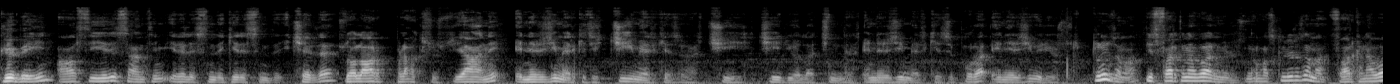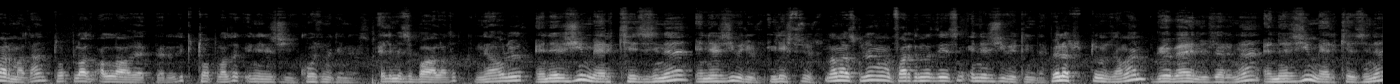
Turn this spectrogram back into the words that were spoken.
Göbeğin 6-7 santim ilerisinde, gerisinde, içeride solar plexus yani enerji merkezi, chi merkezi var. Chi, chi diyorlar Çinler. Enerji merkezi. Bura enerji veriyor. Tuttuğun zaman biz farkına varmıyoruz. Namaz kılıyoruz ama farkına varmadan topla Allahu Ekber dedik. Topladık enerjiyi. Kozmik enerji. Elimizi bağladık. Ne oluyor? Enerji merkezine enerji veriyoruz. iyileştiriyoruz. Namaz kılıyorsun ama farkında değilsin enerji verdiğinde. Böyle tuttuğun zaman göbeğin üzerine enerji merkezine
